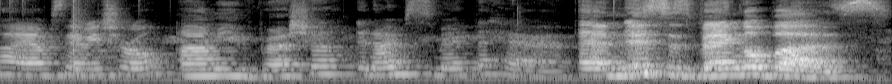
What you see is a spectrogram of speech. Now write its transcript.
Hi, I'm Sammy Sherrill. I'm Eve Brescia. And I'm Samantha Hare. And this is Bengal Buzz.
